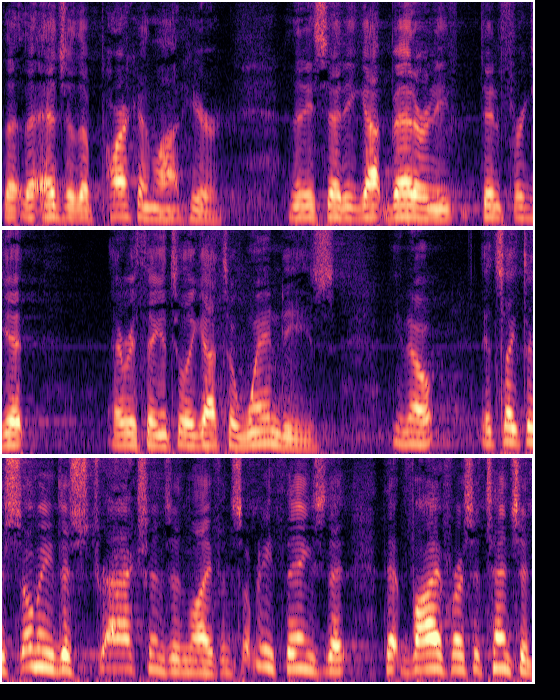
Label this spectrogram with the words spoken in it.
the, the edge of the parking lot here. And then he said he got better and he didn't forget everything until he got to Wendy's. You know, it's like there's so many distractions in life and so many things that, that vie for us attention.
